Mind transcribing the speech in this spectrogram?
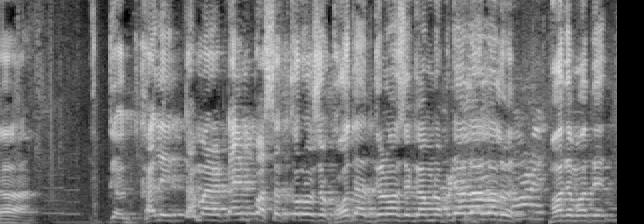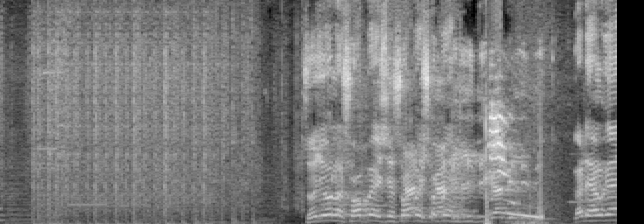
હા. ખાલી તમારા ટાઈમ પાસ જ કરો છો ખોદા જ ગણો છે ગામના. પડ્યા લાલ લાલ માથે માથે. જોજો ઓલા શોપે છે શોપે ગાડી શોપે ગાડી હળગે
